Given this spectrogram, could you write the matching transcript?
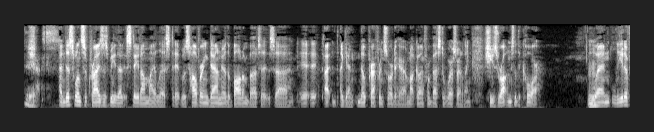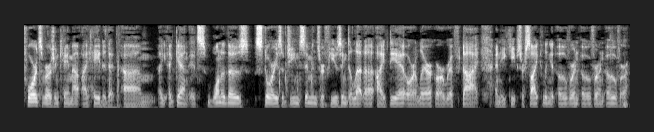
Yes. And this one surprises me that it stayed on my list. It was hovering down near the bottom, but it's uh, it, it, I, again, no preference order here. I'm not going from best to worst or anything. She's rotten to the core. Mhm. When Lita Ford's version came out, I hated it. Um, again, it's one of those stories of Gene Simmons refusing to let an idea or a lyric or a riff die, and he keeps recycling it over and over and over.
